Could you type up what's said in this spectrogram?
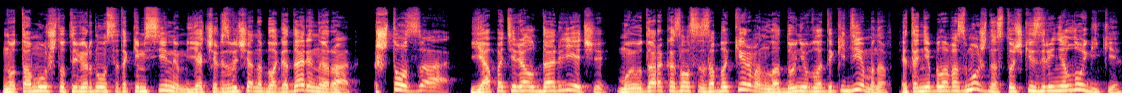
Но тому, что ты вернулся таким сильным, я чрезвычайно благодарен и рад. Что за... Я потерял дар речи. Мой удар оказался заблокирован ладонью владыки демонов. Это не было возможно с точки зрения логики.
